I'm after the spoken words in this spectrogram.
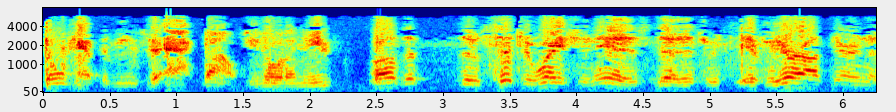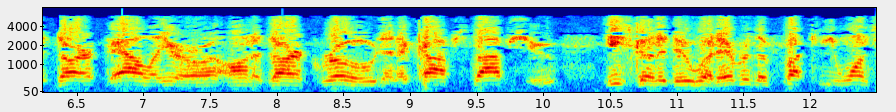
don't have the means to act out. You know what I mean? Well, the the situation is that it's, if you're out there in a dark alley or on a dark road and a cop stops you, he's going to do whatever the fuck he wants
